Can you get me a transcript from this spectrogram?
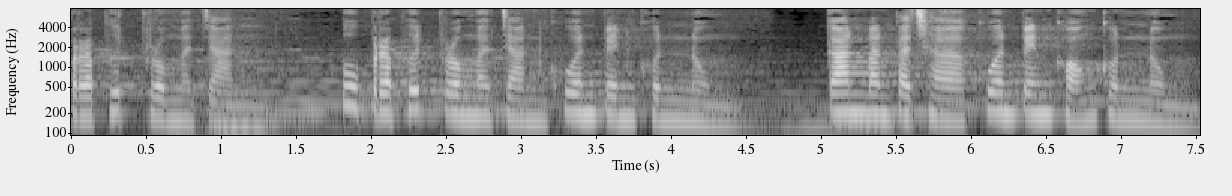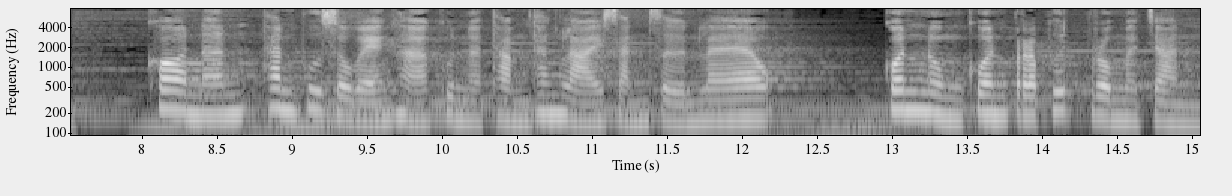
ประพฤติพรหมจรรย์ ผู้ประพฤติพรหมจรรย์ควรเป็นคนหนุ่ม การบรรพชาควรเป็นของคนหนุ่ม ข้อนั้นท่านผู้แสวงหาคุณธรรมทั้งหลายสรรเสริญแล้ว คนหนุ่มควรประพฤติพรหมจรรย์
